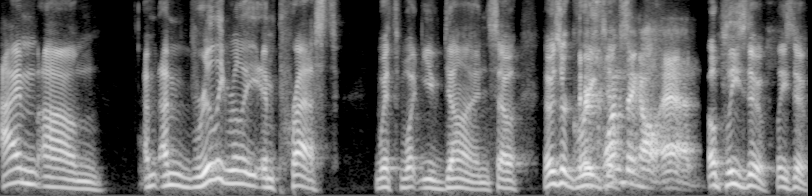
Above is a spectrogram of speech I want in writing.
i'm um i'm, I'm really really impressed with what you've done. So those are great. There's one thing I'll add. Oh, please do. Please do.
